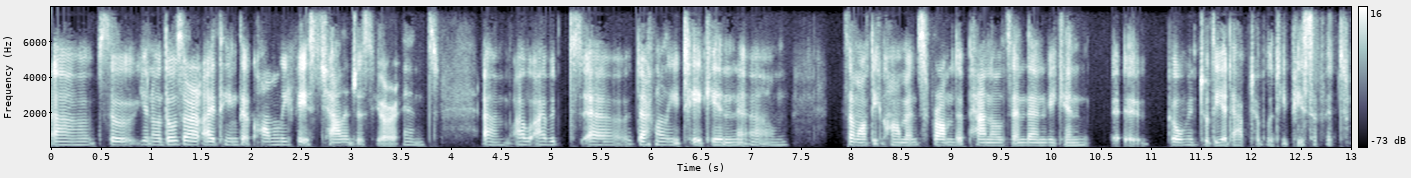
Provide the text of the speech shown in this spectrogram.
Uh, so you know those are i think the commonly faced challenges here. And um, I, I, would uh, definitely take in um, some of the comments from the panels and then we can uh, go into the adaptability piece of it.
